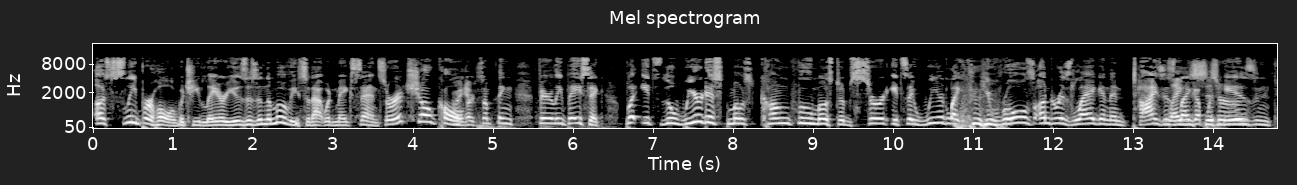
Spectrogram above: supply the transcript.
a sleeper hold, which he later uses in the movie, so that would make sense, or a choke hold, or something fairly basic. But it's the weirdest, most kung fu, most absurd. It's a weird like he rolls under his leg and then ties his Leg leg up scissor. with his and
